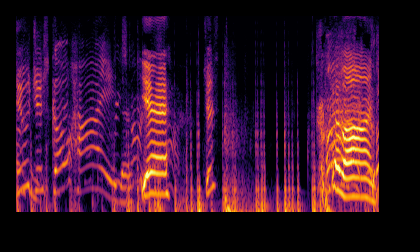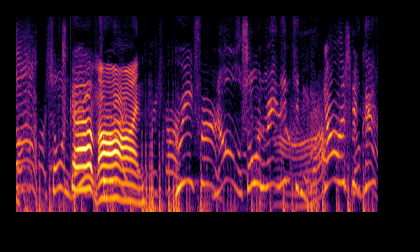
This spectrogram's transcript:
dude, just go hide. Yeah. Just. Come on. Someone Come on. No, someone ran into me. No, it's the Griefer.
